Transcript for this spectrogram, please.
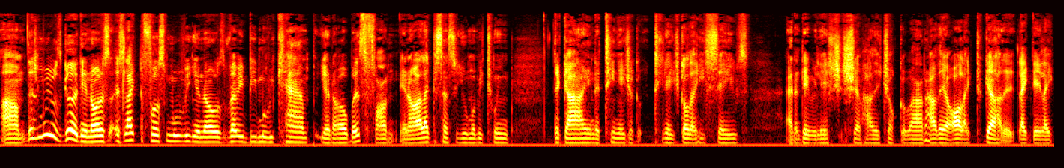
um, this movie was good, you know. It's, it's like the first movie, you know. It's very B movie camp, you know, but it's fun, you know. I like the sense of humor between the guy and the teenager teenage girl that he saves, and their relationship, how they joke around, how they're all like together, like they like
